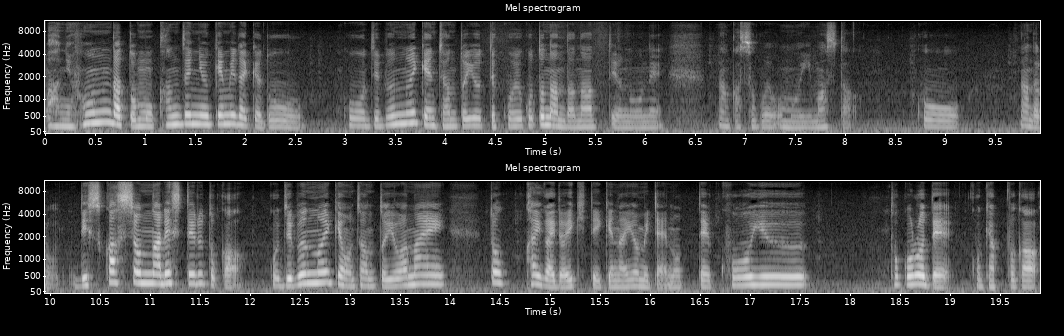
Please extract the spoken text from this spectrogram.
あ日本だともう完全に受け身だけどこう自分の意見ちゃんと言うってこういうことなんだなっていうのをねなんかすごい思いました。こうなんだろうディスカッション慣れしてるとかこう自分の意見をちゃんと言わないと海外では生きていけないよみたいのってこういうところでこうギャップが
